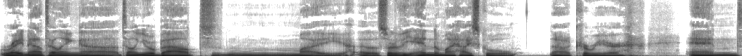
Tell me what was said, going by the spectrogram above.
right now telling uh, telling you about my uh, sort of the end of my high school uh, career, and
